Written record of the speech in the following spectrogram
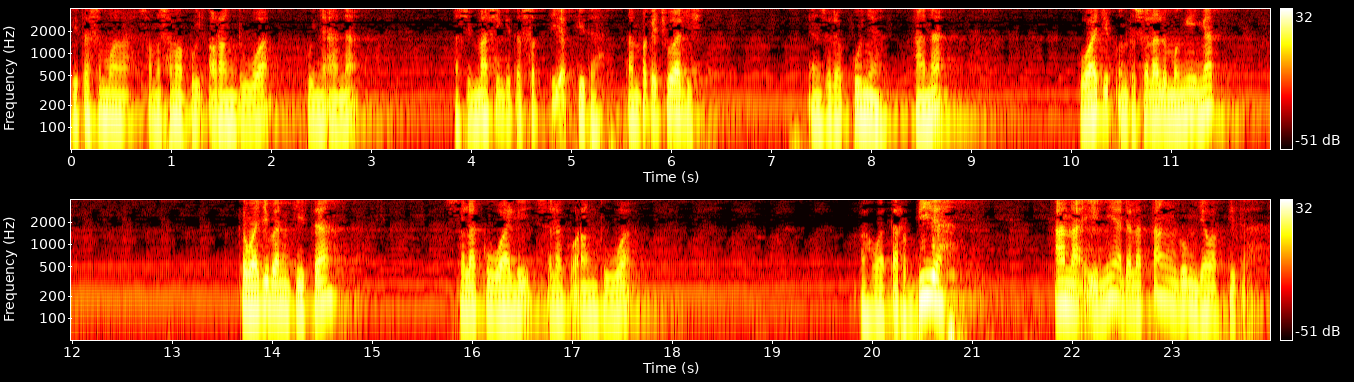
kita semua sama-sama punya orang tua, punya anak. Masing-masing kita setiap kita tanpa kecuali yang sudah punya anak wajib untuk selalu mengingat kewajiban kita selaku wali, selaku orang tua bahwa tarbiyah anak ini adalah tanggung jawab kita.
